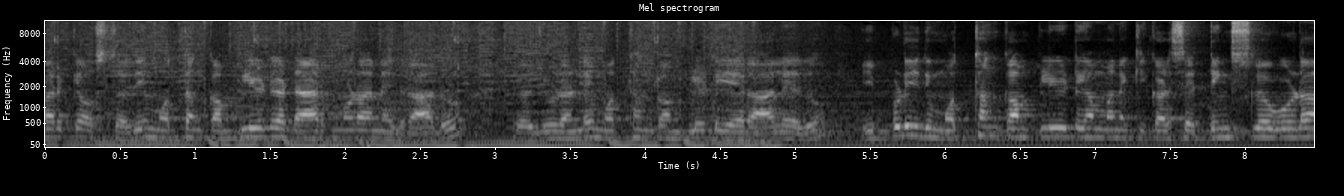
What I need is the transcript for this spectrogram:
వరకే వస్తుంది. మొత్తం కంప్లీట్గా డార్క్ మోడ్ అనేది రాదు. ఇక చూడండి మొత్తం కంప్లీట్గా రాలేదు. ఇప్పుడు ఇది మొత్తం కంప్లీట్గా మనకి ఇక్కడ సెట్టింగ్స్లో కూడా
